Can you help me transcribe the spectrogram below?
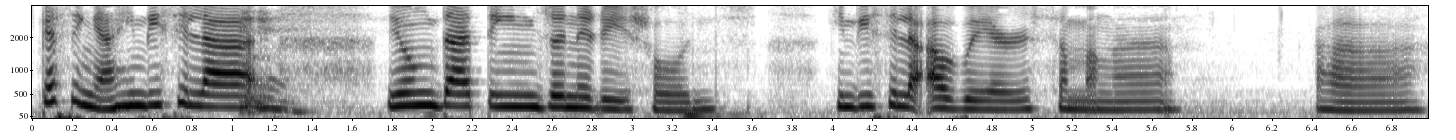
Kasi nga, hindi sila, yung dating generations, hindi sila aware sa mga, ah,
